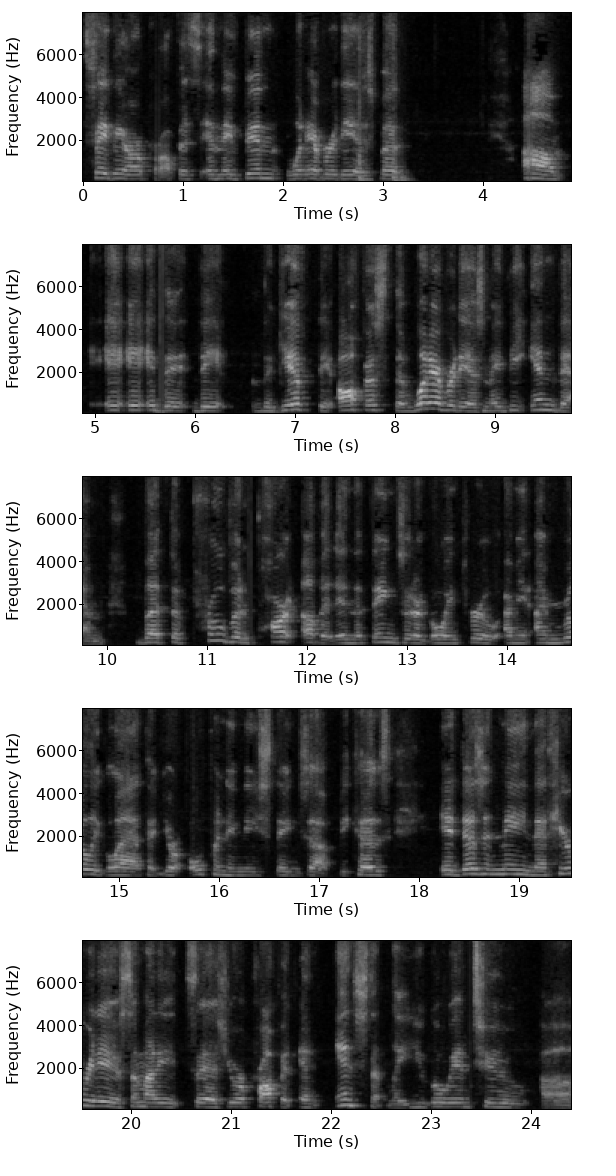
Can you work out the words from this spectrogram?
say they are prophets and they've been whatever it is, but um, it, it, the the the gift, the office, the whatever it is may be in them, but the proven part of it and the things that are going through. I mean, I'm really glad that you're opening these things up because it doesn't mean that here it is somebody says you're a prophet and instantly you go into uh,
